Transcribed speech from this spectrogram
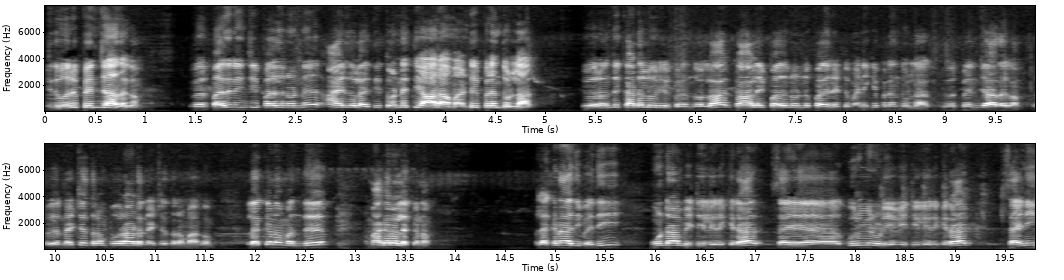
இது ஒரு பெண் ஜாதகம். இவர் பதினஞ்சு பதினொன்று ஆயிரத்தி தொள்ளாயிரத்தி தொண்ணூற்றி ஆறாம் ஆண்டு பிறந்துள்ளார். இவர் வந்து கடலூரில் பிறந்துள்ளார். காலை பதினொன்று பதினெட்டு மணிக்கு பிறந்துள்ளார். இவர் பெண் ஜாதகம். இவர் நட்சத்திரம் போராட நட்சத்திரமாகும். லக்கணம் வந்து மகர லக்கணம். லக்னாதிபதி மூன்றாம் வீட்டில் இருக்கிறார் ச குருவினுடைய வீட்டில் இருக்கிறார் சனி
